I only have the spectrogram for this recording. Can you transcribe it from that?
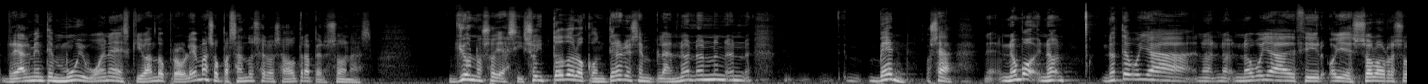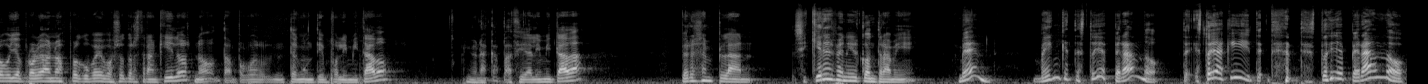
realmente muy buena esquivando problemas o pasándoselos a otras personas. Yo no soy así, soy todo lo contrario, es en plan, no, no, no, no, ven, o sea, no, no, no te voy a. No, voy a decir, oye, solo resuelvo yo problemas, no os preocupéis vosotros tranquilos. No, tampoco tengo un tiempo limitado y una capacidad limitada. Pero es en plan, si quieres venir contra mí, ven, ven que te estoy esperando. estoy aquí, te, estoy esperando.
